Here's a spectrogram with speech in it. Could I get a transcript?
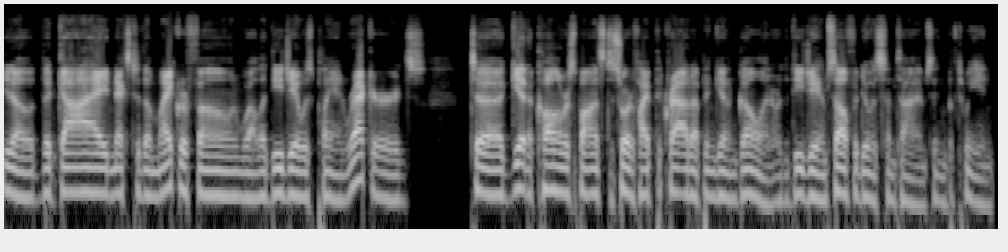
you know, the guy next to the microphone while the DJ was playing records to get a call and response to sort of hype the crowd up and get them going, or the DJ himself would do it sometimes in between.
